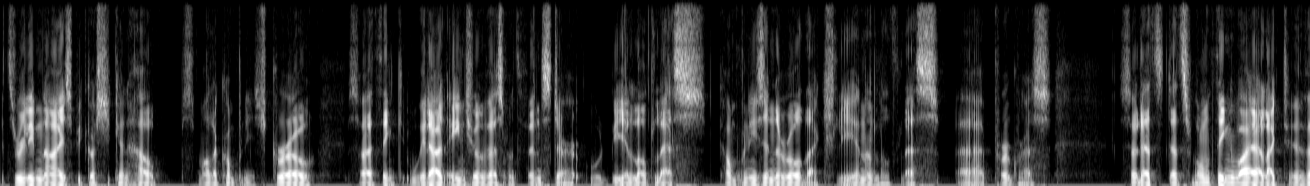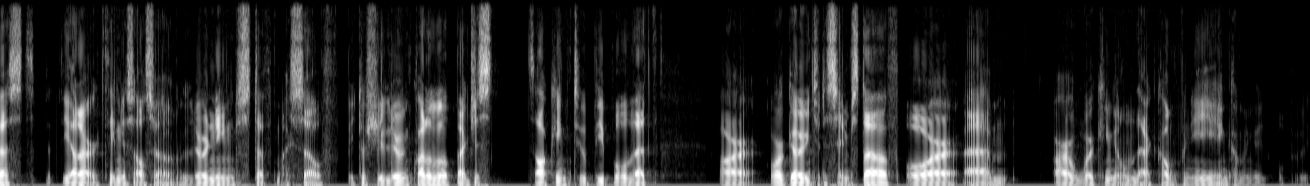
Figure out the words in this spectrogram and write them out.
it's really nice because you can help smaller companies grow. So I think without angel investment funds, there would be a lot less companies in the world actually, and a lot less uh, progress. So that's that's one thing why I like to invest. But the other thing is also learning stuff myself because you learn quite a lot by just talking to people that are or going to the same stuff or um, are working on their company and coming up with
